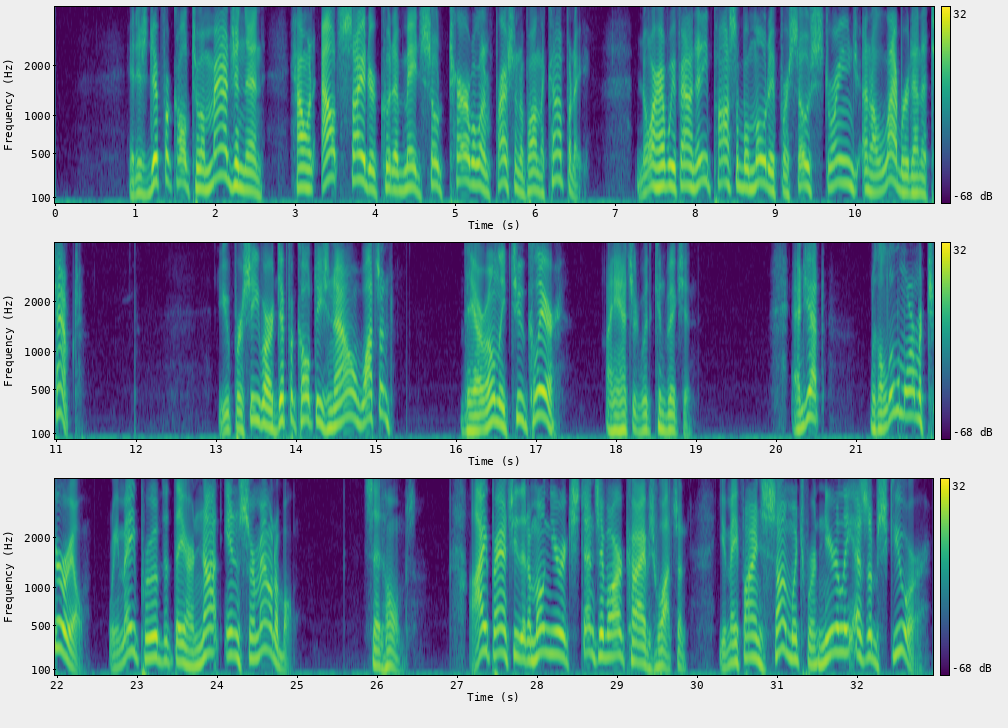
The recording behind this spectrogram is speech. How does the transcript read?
It is difficult to imagine, then, how an outsider could have made so terrible an impression upon the company nor have we found any possible motive for so strange and elaborate an attempt. You perceive our difficulties now, Watson? They are only too clear, I answered with conviction. And yet, with a little more material, we may prove that they are not insurmountable, said Holmes. I fancy that among your extensive archives, Watson, you may find some which were nearly as obscure.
